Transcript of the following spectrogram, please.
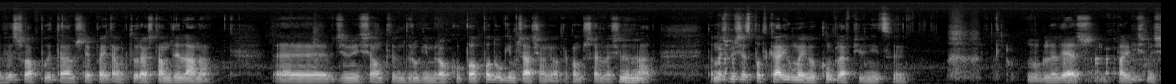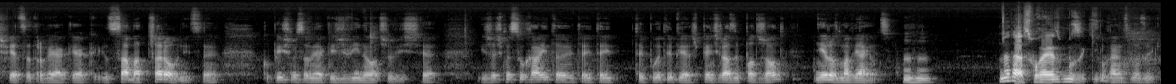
wyszła płyta, już nie pamiętam, któraś tam Dylana e, w 92 roku, po, po długim czasie, on miał taką przerwę 7 lat, to myśmy się spotkali u mojego kumpla w piwnicy. W ogóle wiesz, paliliśmy świece, trochę jak, jak sabat czarownic, nie? Kupiliśmy sobie jakieś wino oczywiście i żeśmy słuchali tej, tej, tej, tej płyty, wiesz, pięć razy pod rząd, nie rozmawiając, No tak, słuchając muzyki. słuchając muzyki.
